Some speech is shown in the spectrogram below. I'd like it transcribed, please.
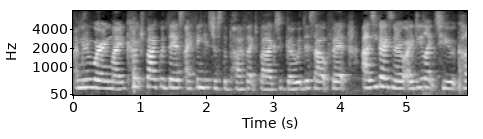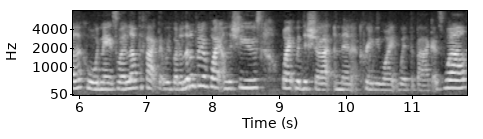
I'm going to be wearing my Coach bag with this. I think it's just the perfect bag to go with this outfit. As you guys know, I do like to colour coordinate, so I love the fact that we've got a little bit of white on the shoes, white with the shirt, and then a creamy white with the bag as well.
